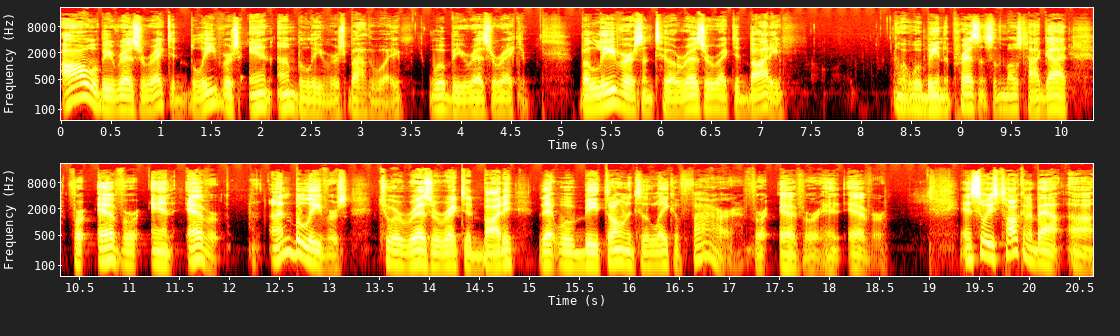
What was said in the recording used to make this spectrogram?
all will be resurrected. Believers and unbelievers, by the way, will be resurrected. Believers into a resurrected body will be in the presence of the Most High God forever and ever unbelievers to a resurrected body that will be thrown into the lake of fire forever and ever. And so he's talking about uh,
